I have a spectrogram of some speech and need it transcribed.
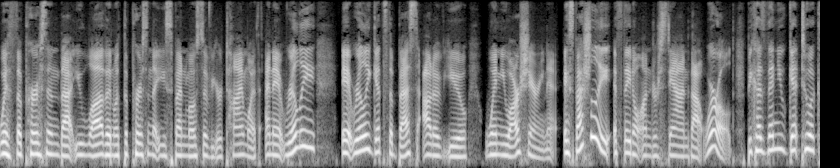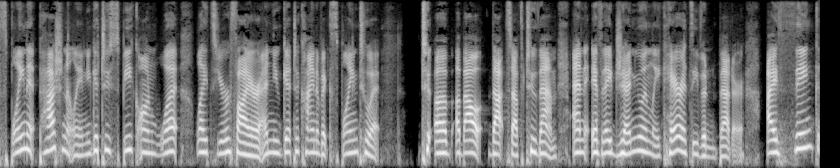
with the person that you love and with the person that you spend most of your time with. And it really, it really gets the best out of you when you are sharing it, especially if they don't understand that world, because then you get to explain it passionately and you get to speak on what lights your fire and you get to kind of explain to it to uh, about that stuff to them. And if they genuinely care it's even better. I think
